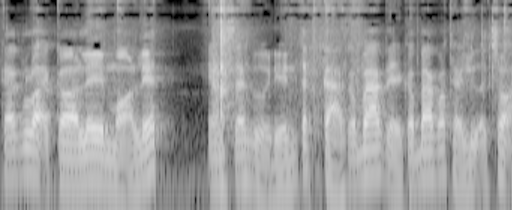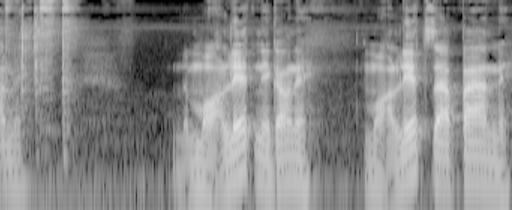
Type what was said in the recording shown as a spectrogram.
các loại cờ lê mỏ lết. Em sẽ gửi đến tất cả các bác để các bác có thể lựa chọn này. Mỏ lết này các bác này. Mỏ lết Japan này.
